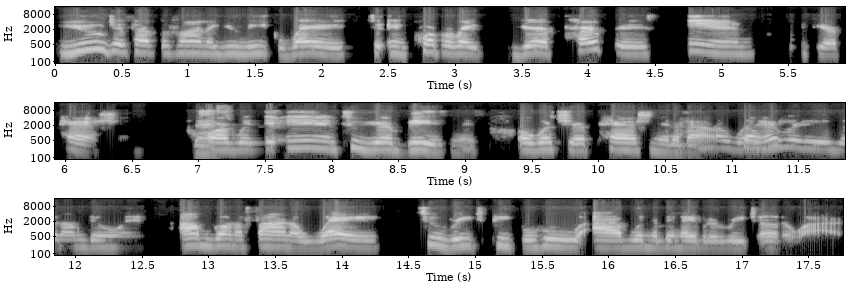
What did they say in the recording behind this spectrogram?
You just have to find a unique way to incorporate your purpose in with your passion that's or within to your business or what you're passionate about. So whatever it is that I'm doing, I'm gonna find a way to reach people who I wouldn't have been able to reach otherwise.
